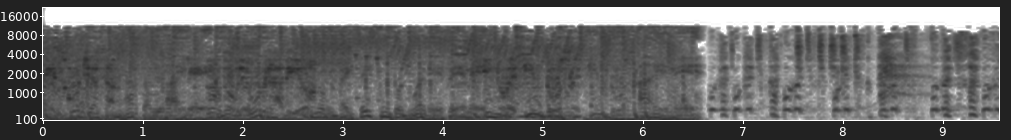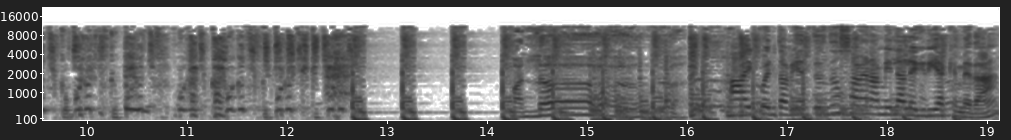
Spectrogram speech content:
Escuchas a Marta de Baile por W Radio 96.9 FM y 900 AM. Ay, cuentavientes, no saben a mí la alegría que me da.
